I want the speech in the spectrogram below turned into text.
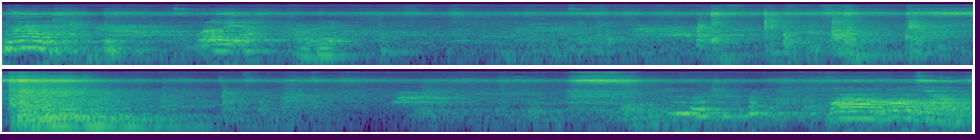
vamos allá! Buenos días. Vamos, vamos,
